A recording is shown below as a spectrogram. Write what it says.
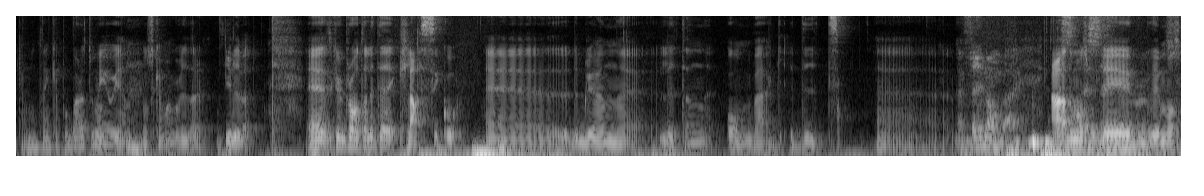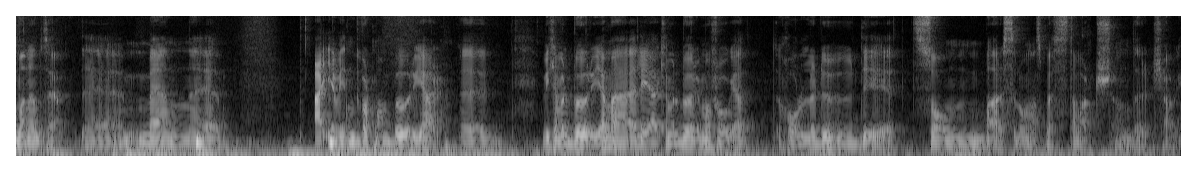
kan man tänka på Bartomeu igen, då ska man gå vidare i livet. Eh, Ska vi prata lite klassiko? Eh, Det blev en liten omväg dit. Eh, En fin omväg. Ja, det måste, det, det måste man ändå säga. Eh, Men eh, jag vet inte vart man börjar. Vi kan väl börja med, eller jag kan väl börja med att fråga, håller du det som Barcelonas bästa match under Xavi?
